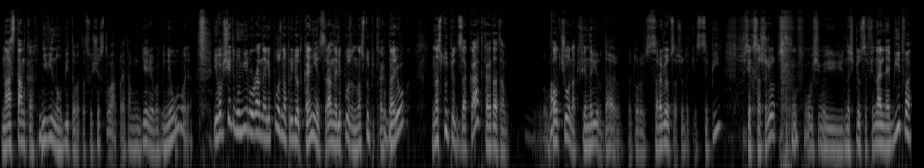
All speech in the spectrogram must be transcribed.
на останках невинно убитого-то существа, поэтому дерево гнилое. И вообще этому миру рано или поздно придет конец, рано или поздно наступит Рагнарёк, наступит закат, когда там волчонок Фенрир, да, который сорвется все-таки с цепи, всех сожрет, в общем, и начнется финальная битва,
